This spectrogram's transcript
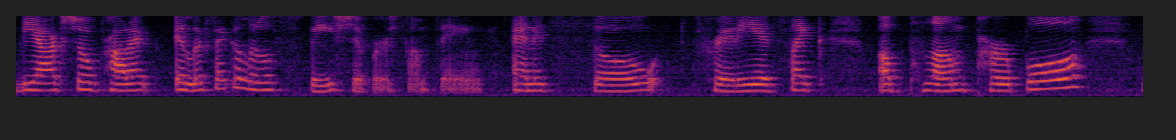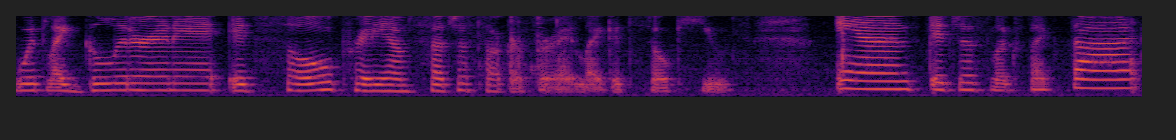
the actual product, it looks like a little spaceship or something. And it's so pretty. It's like a plum purple with like glitter in it. It's so pretty. I'm such a sucker for it. Like it's so cute. And it just looks like that.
